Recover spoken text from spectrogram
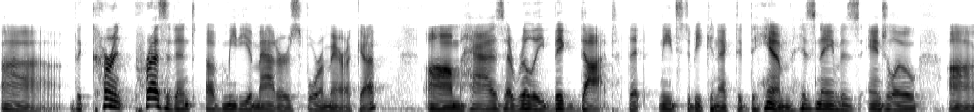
uh, the current president of Media Matters for America um, has a really big dot that needs to be connected to him. His name is Angelo uh,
